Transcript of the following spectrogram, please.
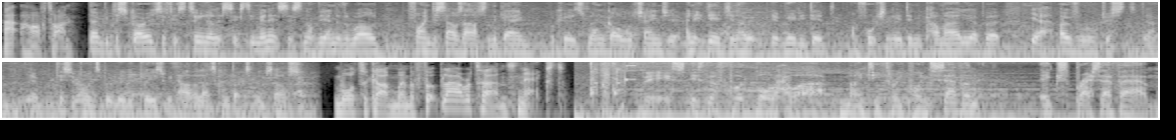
at half time. Don't be discouraged if it's 2 0 at 60 minutes. It's not the end of the world. Find yourselves out of the game because one goal will change it. And it did, you know, it, it really did. Unfortunately, it didn't come earlier, but yeah, overall, just um, you know, disappointed but really pleased with how the lads conducted themselves. More to come when the football hour returns next. This is the Football Hour, 93.7 Express FM.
